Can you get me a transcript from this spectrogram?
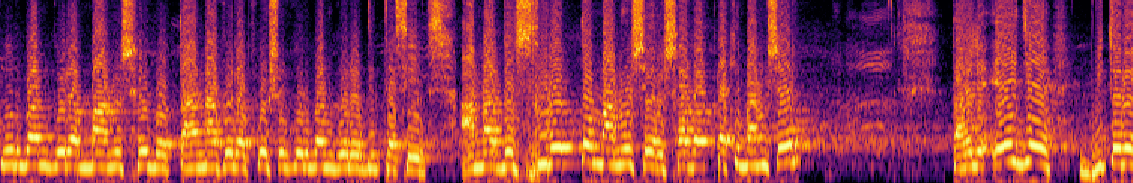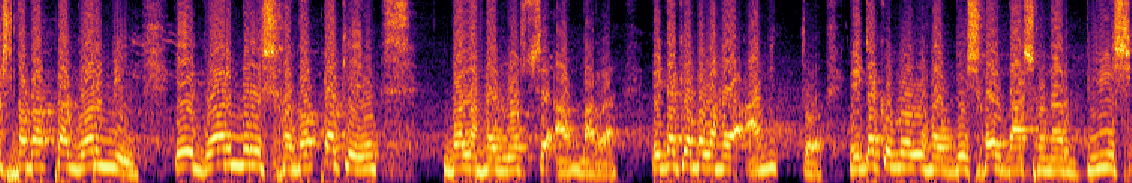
কুরবান করে মানুষ হইব, তা না করে পশু কুরবান করে দিতেছি। আমাদের সুরত্ব মানুষের স্বভাবটা কি মানুষের? তাহলে এই যে ভিতরের স্বভাবটা গরমিল, এই গরমিল স্বভাবটাকে বলা হয় নফসে আম্মারা এটাকে বলা হয় আমিত্ব এটাকে বলা হয় বিষয় বাসনার বিষ।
